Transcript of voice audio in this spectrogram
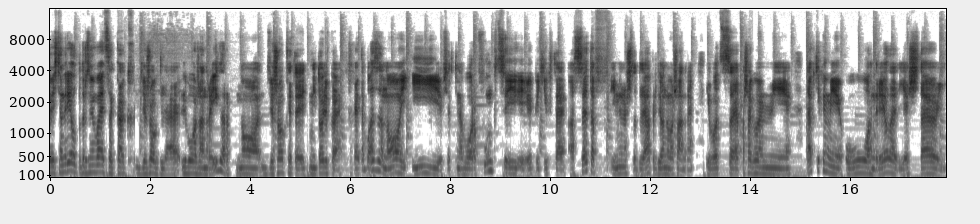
То есть Unreal подразумевается как движок для любого жанра игр, но движок это не только какая-то база, но и все-таки набор функций, каких-то ассетов, именно что для определенного жанра. И вот с пошаговыми тактиками у Unreal, я считаю,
